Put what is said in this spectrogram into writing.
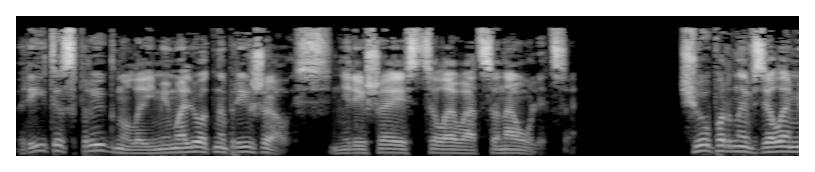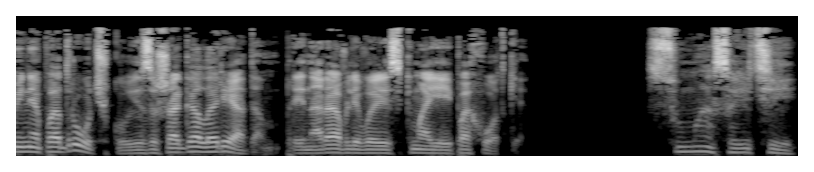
Рита спрыгнула и мимолетно прижалась, не решаясь целоваться на улице чопорно взяла меня под ручку и зашагала рядом, приноравливаясь к моей походке. «С ума сойти!»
